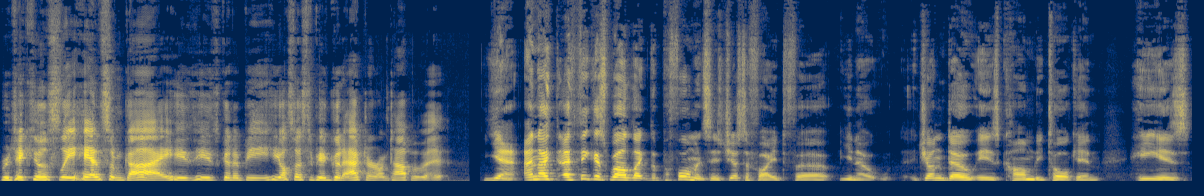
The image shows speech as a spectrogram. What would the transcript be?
ridiculously handsome guy. He's he's going to be. He also has to be a good actor on top of it. Yeah, and I I think as well, like the performance is justified for you know John Doe is calmly talking. He is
